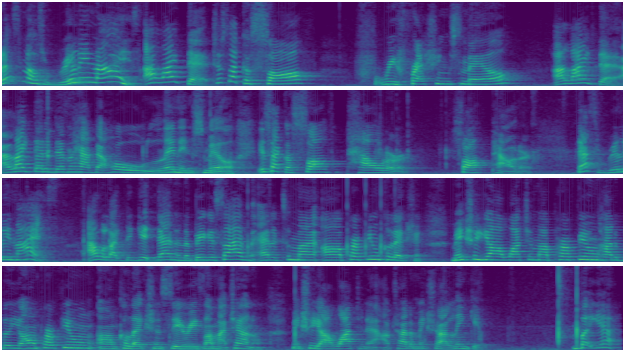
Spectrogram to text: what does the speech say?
that smells really nice. I like that. Just like a soft, refreshing smell. I like that. I like that it doesn't have that whole linen smell. It's like a soft powder. Soft powder. That's really nice. I would like to get that in a bigger size and add it to my uh, perfume collection. Make sure y'all watching my perfume, how to build your own perfume um, collection series on my channel. Make sure y'all watching that. I'll try to make sure I link it. But yeah,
